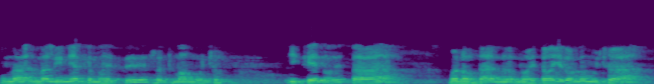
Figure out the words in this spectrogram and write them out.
una, una línea que hemos este, retomado mucho y que nos está, bueno, nos estaba ayudando mucho a,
